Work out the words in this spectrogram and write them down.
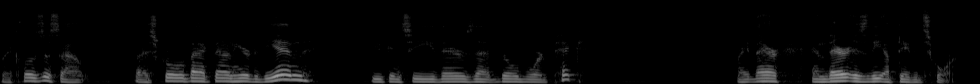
And I close this out. If I scroll back down here to the end, you can see there's that billboard pick right there, and there is the updated score.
